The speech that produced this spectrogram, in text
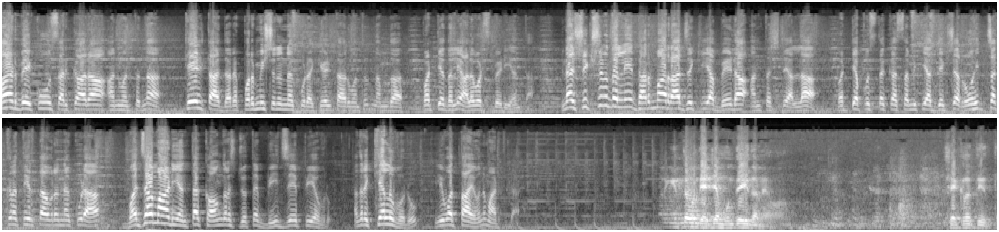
ಮಾಡಬೇಕು ಸರ್ಕಾರ ಅನ್ನುವಂಥದ್ದನ್ನ ಕೇಳ್ತಾ ಇದ್ದಾರೆ. ಪರ್ಮಿಷನನ್ನು ಕೂಡ ಕೇಳ್ತಾ ಇರುವಂಥದ್ದು ನಮ್ದು ಪಠ್ಯದಲ್ಲಿ ಅಳವಡಿಸಬೇಡಿ ಅಂತ. ಇನ್ನು ಶಿಕ್ಷಣದಲ್ಲಿ ಧರ್ಮ, ರಾಜಕೀಯ ಬೇಡ ಅಂತಷ್ಟೇ ಅಲ್ಲ. ಪಠ್ಯ ಪುಸ್ತಕ ಸಮಿತಿ ಅಧ್ಯಕ್ಷ ರೋಹಿತ್ ಚಕ್ರತೀರ್ಥ ಅವರನ್ನು ಕೂಡ ವಜಾ ಮಾಡಿ ಅಂತ ಕಾಂಗ್ರೆಸ್ ಜೊತೆ ಬಿಜೆಪಿ ಅವರು ಅಂದ್ರೆ ಕೆಲವರು ಇಲ್ಲಿ ಒತ್ತಾಯವನ್ನು ಮಾಡ್ತಿದ್ದಾರೆ. ಒಂದು ಹೆಜ್ಜೆ ಮುಂದೆ ಇದ್ದಾನೆ ಚಕ್ರತೀರ್ಥ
